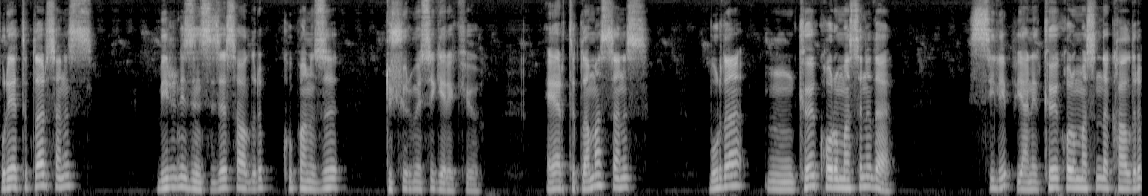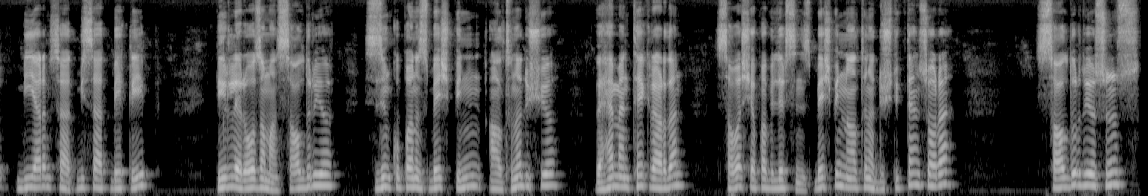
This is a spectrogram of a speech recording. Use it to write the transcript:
Buraya tıklarsanız birinizin size saldırıp kupanızı düşürmesi gerekiyor. Eğer tıklamazsanız burada ım, köy korumasını da silip yani köy korumasını da kaldırıp bir yarım saat bir saat bekleyip birileri o zaman saldırıyor. Sizin kupanız 5000'in altına düşüyor ve hemen tekrardan savaş yapabilirsiniz. 5000'in altına düştükten sonra saldır diyorsunuz.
